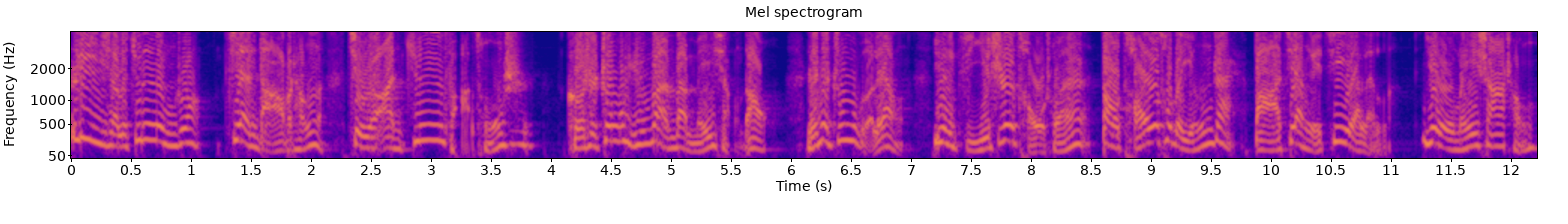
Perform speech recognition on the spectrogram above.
立下了军令状，箭打不成啊，就要按军法从事。可是周瑜万万没想到，人家诸葛亮用几只草船到曹操的营寨，把剑给借来了，又没杀成。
